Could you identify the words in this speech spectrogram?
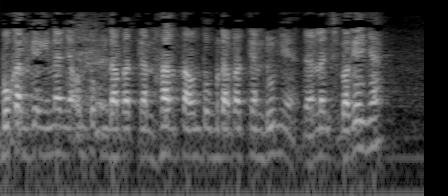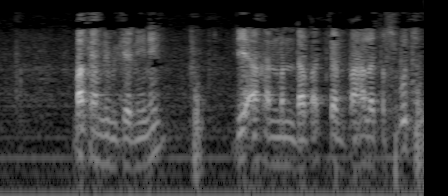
Bukan keinginannya untuk mendapatkan harta, untuk mendapatkan dunia dan lain sebagainya. Yang demikian ini dia akan mendapatkan pahala tersebut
